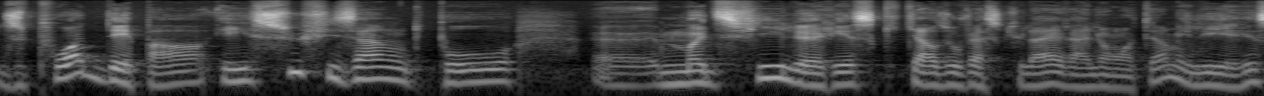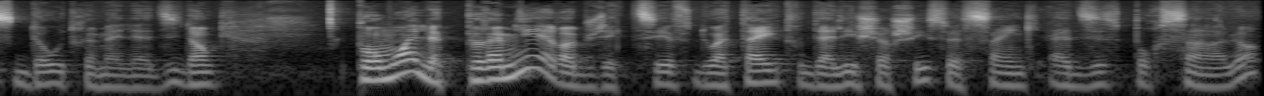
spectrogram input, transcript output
du poids de départ est suffisante pour euh, modifier le risque cardiovasculaire à long terme et les risques d'autres maladies. Donc, pour moi, le premier objectif doit être d'aller chercher ce 5 à 10 %-là.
